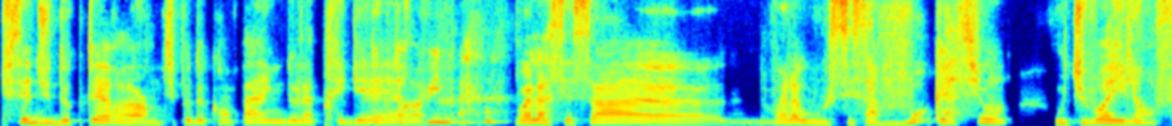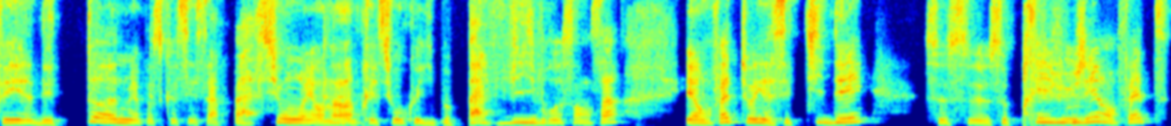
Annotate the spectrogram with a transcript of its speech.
tu sais, du docteur un petit peu de campagne, de l'après-guerre. Docteur Queen. voilà, c'est ça, voilà, où c'est sa vocation où tu vois, il en fait des tonnes, mais parce que c'est sa passion et on a l'impression qu'il ne peut pas vivre sans ça. Et en fait, tu vois, il y a cette idée ce, préjugé, mm. en fait,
